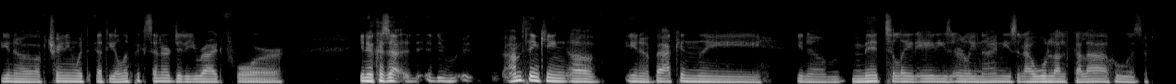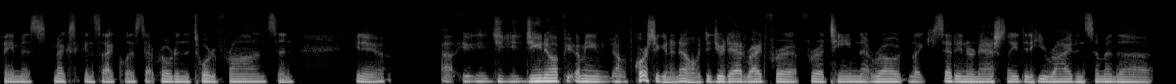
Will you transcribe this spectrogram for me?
you know of training with at the Olympic Center? Did he ride for, you know, because I'm thinking of you know back in the you know mid to late 80s, early 90s, Raúl Alcalá, who was a famous Mexican cyclist that rode in the Tour de France, and you know. Uh, do you, do you know if you, I mean, of course you're going to know. Did your dad ride for a, for a team that rode, like you said, internationally? Did he ride in some of the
